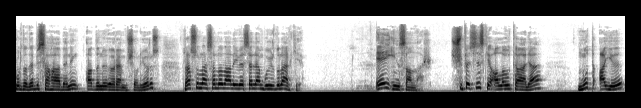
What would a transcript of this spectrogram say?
burada da bir sahabenin adını öğrenmiş oluyoruz. Resulullah sallallahu aleyhi ve sellem buyurdular ki Ey insanlar şüphesiz ki Allahu Teala mut'ayı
